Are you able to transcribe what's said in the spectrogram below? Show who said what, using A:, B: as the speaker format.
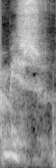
A: promise.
